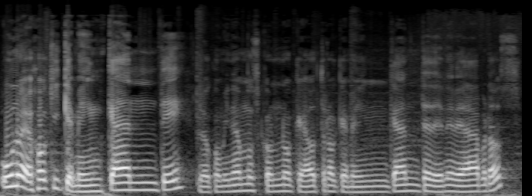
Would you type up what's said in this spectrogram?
Uno de hockey que me encante, lo combinamos con uno que otro que me encante de NBA, bros.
